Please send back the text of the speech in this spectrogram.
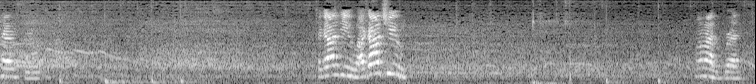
pass it. I got you. I got you. I'm out of breath.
